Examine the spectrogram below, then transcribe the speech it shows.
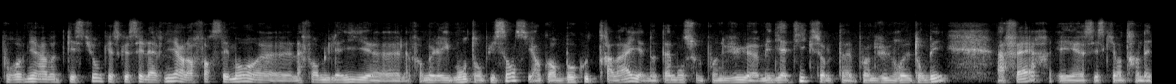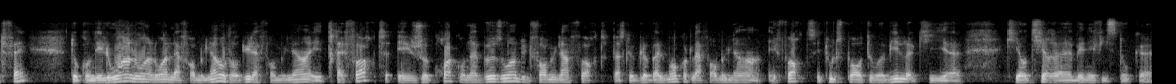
pour revenir à votre question, qu'est-ce que c'est l'avenir? Alors forcément, la Formule I, la Formule I monte en puissance. Il y a encore beaucoup de travail, notamment sur le point de vue médiatique, sur le point de vue retombé, à faire, et c'est ce qui est en train d'être fait. Donc on est loin, loin, loin de la Formule 1. Aujourd'hui, la Formule 1 est très forte et je crois qu'on a besoin d'une Formule 1 forte parce que globalement, quand la Formule 1 est forte, c'est tout le sport automobile qui, euh, qui en tire euh, bénéfice. Donc euh,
